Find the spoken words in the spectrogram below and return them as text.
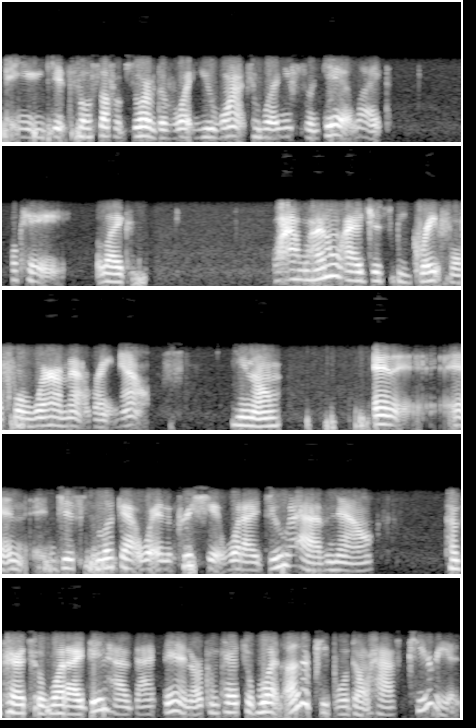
you get so self-absorbed of what you want to where you forget, like, okay, like, why why don't I just be grateful for where I'm at right now? You know, and and just look at what and appreciate what I do have now compared to what I didn't have back then or compared to what other people don't have period.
